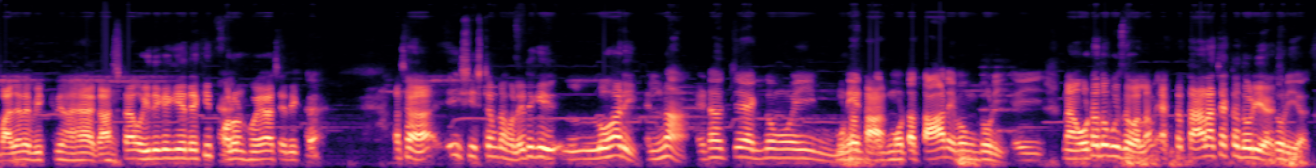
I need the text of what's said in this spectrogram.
বাজারে বিক্রি হয় হ্যাঁ গাছটা ওইদিকে গিয়ে দেখি ফলন হয়ে আছে এদিকটা। হ্যাঁ। আচ্ছা এই সিস্টেমটা হলো এটা কি লোহারি না এটা হচ্ছে একদম ওই মোটা তার। মোটা তার এবং দড়ি এই না ওটা তো বুঝতে পারলাম একটা তার আছে একটা দড়ি আছে। দড়ি আছে।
